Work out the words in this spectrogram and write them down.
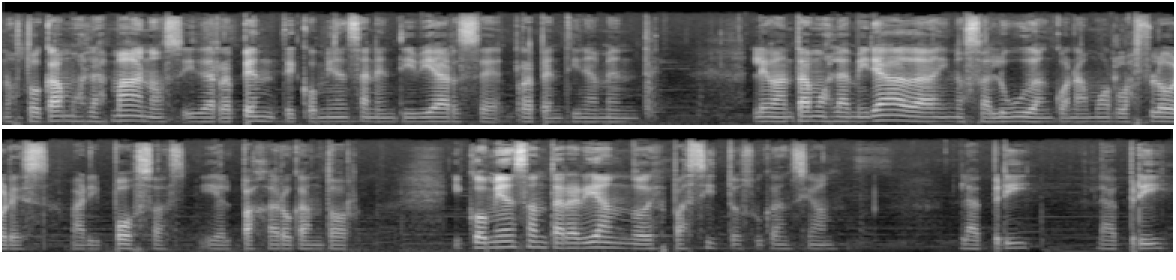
Nos tocamos las manos y de repente comienzan a entibiarse repentinamente. Levantamos la mirada y nos saludan con amor las flores, mariposas y el pájaro cantor. Y comienzan tarareando despacito su canción. La pri, la pri,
